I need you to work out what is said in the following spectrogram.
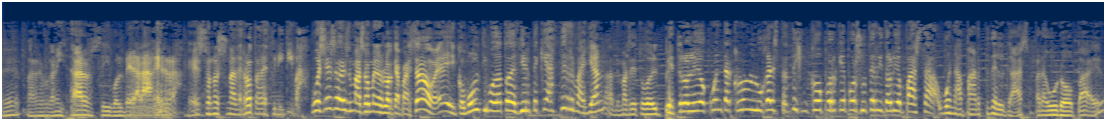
¿eh? para y volver a la guerra. Eso no es una derrota definitiva. Pues eso es más o menos lo que ha pasado, ¿eh? Y como último dato decirte que Azerbaiyán, además de todo el petróleo, cuenta con un lugar estratégico porque por su territorio pasa buena parte del gas para Europa, ¿eh?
